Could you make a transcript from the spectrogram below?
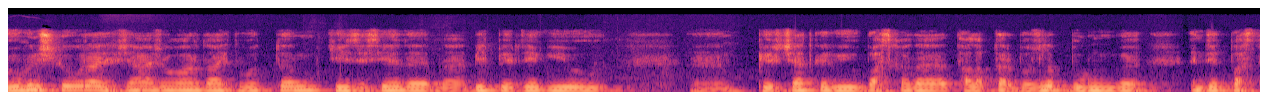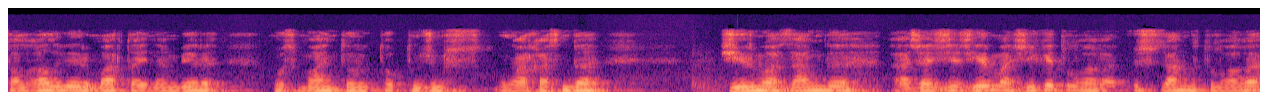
Өкінішке орай жаңа жоғарыда айтып өттім кездеседі мына бетперде кию перчатка кию басқа да талаптар бұзылып бүгінгі індет басталғалы бері март айынан бері осы мониторинг топтың жұмысының арқасында жиырма заңды жиырма жеке тұлғаға үш заңды тұлғаға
